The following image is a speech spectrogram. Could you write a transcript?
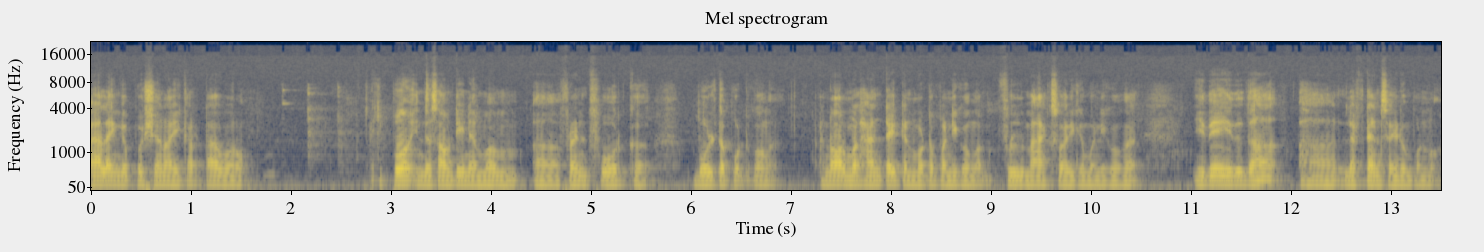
மேலே இங்கே பொசிஷன் ஆகி கரெக்டாக வரும். இப்போது இந்த செவன்டீன் எம்எம் ஃப்ரண்ட் ஃபோர்க்கு போல்ட்டை போட்டுக்கோங்க. நார்மல் ஹேண்ட் டைட்டன் மட்டும் பண்ணிக்கோங்க. ஃபுல் மேக்ஸ் வரைக்கும் பண்ணிக்கோங்க. இதே இது தான் லெஃப்ட் ஹேண்ட் சைடும் பண்ணும்.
